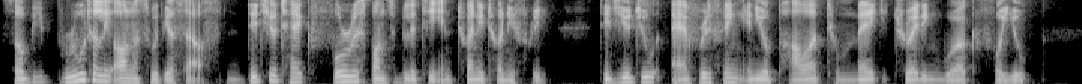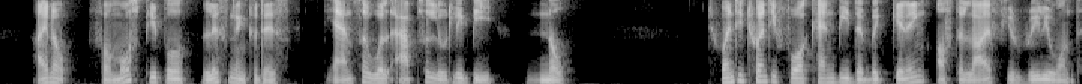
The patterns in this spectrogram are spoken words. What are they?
So be brutally honest with yourself. Did you take full responsibility in 2023? Did you do everything in your power to make trading work for you? I know for most people listening to this, the answer will absolutely be no. 2024 can be the beginning of the life you really want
